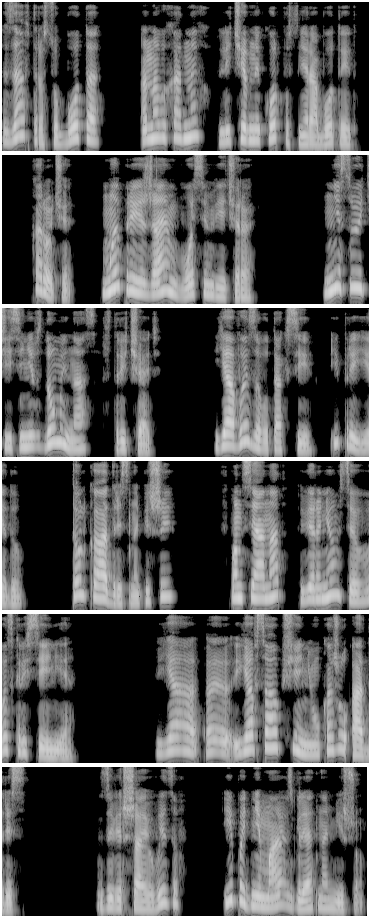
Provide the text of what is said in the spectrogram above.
Завтра суббота, а на выходных лечебный корпус не работает. Короче, мы приезжаем в восемь вечера. Не суетись и не вздумай нас встречать. Я вызову такси и приеду. Только адрес напиши. В пансионат Вернемся в воскресенье. Я... Э, я в сообщении укажу адрес. Завершаю вызов и поднимаю взгляд на Мишу.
